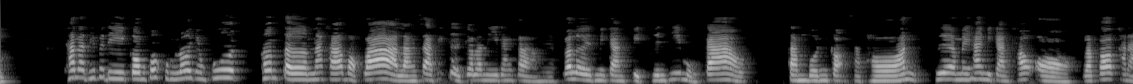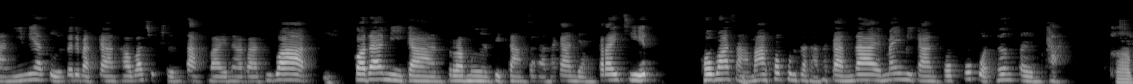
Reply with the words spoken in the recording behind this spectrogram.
ท่านอธิบดีกรมควบคุมโรคยังพูดเพิ่มเติมนะคะ บอกว่าหลังจากที่เกิดกรณีดังกล่าวเนี่ยก็เลยมีการปิดพื้นที่หมู่เก้า ตำบลเกาะสะท้อน เพื่อไม่ให้มีการเข้าออก แล้วก็ขณะนี้เนี่ยศูนย์ปฏิบัติการภาวะฉุกเฉินตากใบนาราธิวาสก็ได้มีการประเมินติดตามสถานการณ์อย่างใกล้ชิดเพราะว่าสามารถควบคุมสถานการณ์ได้ ไม่มีการพบผู้ป่วยเพิ่มเติมค่ะ ครับ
